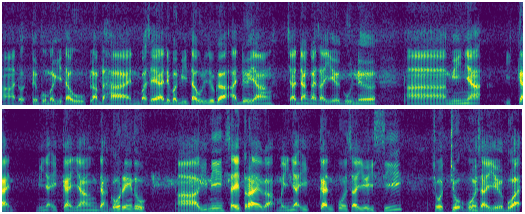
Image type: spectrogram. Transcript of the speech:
ha, doktor pun bagi tahu pelan-pelan sebab saya ada bagi tahu dia juga ada yang cadangkan saya guna ha, minyak ikan. Minyak ikan yang dah goreng tu. Ha, hari ni saya try juga minyak ikan pun saya isi cocok pun saya buat.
